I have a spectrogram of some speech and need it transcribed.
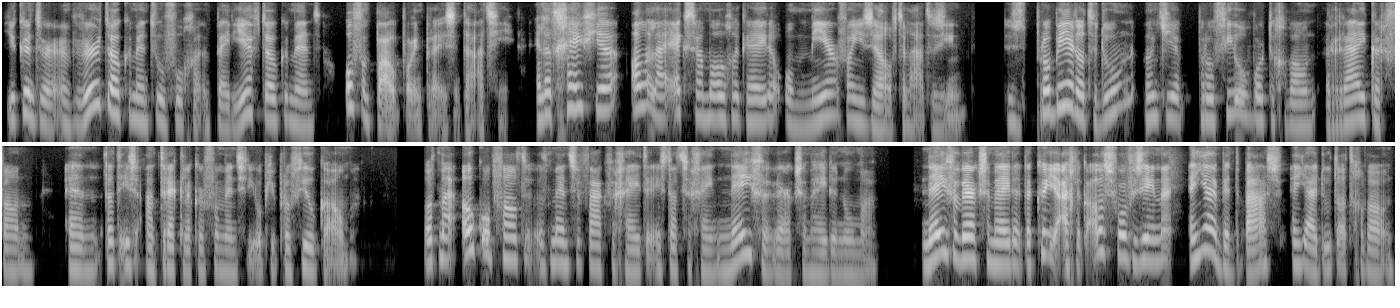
Je kunt er een Word-document toevoegen, een PDF-document of een PowerPoint-presentatie. En dat geeft je allerlei extra mogelijkheden om meer van jezelf te laten zien. Dus probeer dat te doen, want je profiel wordt er gewoon rijker van. En dat is aantrekkelijker voor mensen die op je profiel komen. Wat mij ook opvalt, wat mensen vaak vergeten, is dat ze geen nevenwerkzaamheden noemen. Nevenwerkzaamheden, daar kun je eigenlijk alles voor verzinnen en jij bent de baas en jij doet dat gewoon.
